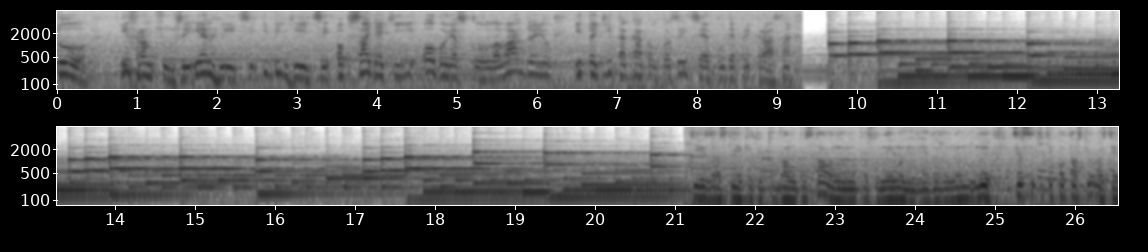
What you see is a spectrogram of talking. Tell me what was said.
то і французи, і англійці, і бельгійці обсадять її обов'язково лавандою, і тоді така композиція буде прекрасна. Ті зразки, які тут вам представлені, вони просто неймовірні. Я даже не, не, це все тільки в Полтавській області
